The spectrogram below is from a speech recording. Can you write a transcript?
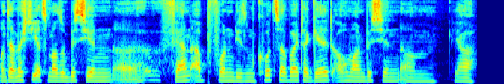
Und da möchte ich jetzt mal so ein bisschen äh, fernab von diesem Kurzarbeitergeld auch mal ein bisschen, ähm, ja,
